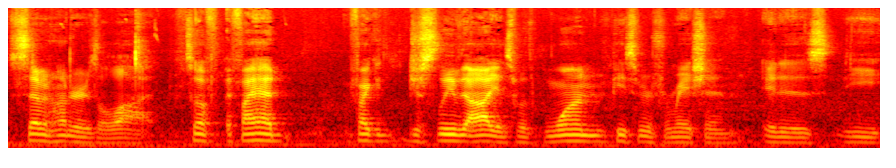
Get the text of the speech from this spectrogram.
Seven hundred is a lot. So if, if I had if I could just leave the audience with one piece of information, it is the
